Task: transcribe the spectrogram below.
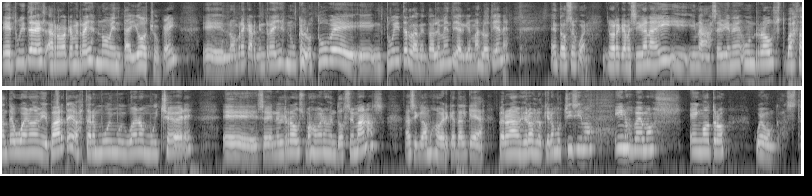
eh, Twitter es Carmen Reyes 98, ¿ok? el nombre Carmen Reyes nunca lo tuve en Twitter, lamentablemente, y alguien más lo tiene. Entonces, bueno, ahora que me sigan ahí y, nada, se viene un roast bastante bueno de mi parte, va a estar muy, muy bueno, muy chévere. Eh, se viene el roast más o menos en dos semanas, así que vamos a ver qué tal queda. Pero nada, mis los quiero muchísimo y nos vemos en otro Huevoncast.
